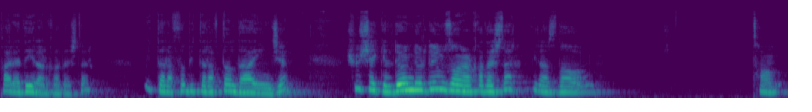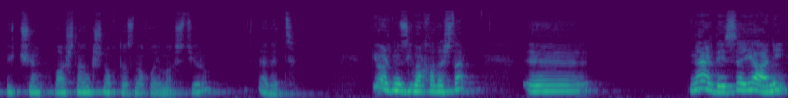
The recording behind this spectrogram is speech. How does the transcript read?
Kare değil arkadaşlar. Bir tarafı bir taraftan daha ince. Şu şekilde döndürdüğüm zaman arkadaşlar biraz daha tam 3'ün başlangıç noktasına koymak istiyorum. Evet. Gördüğünüz gibi arkadaşlar ee, neredeyse yani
